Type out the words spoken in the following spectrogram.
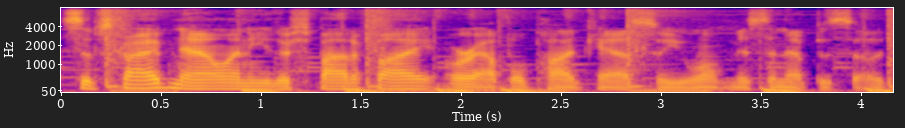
Subscribe now on either Spotify or Apple Podcasts so you won't miss an episode.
